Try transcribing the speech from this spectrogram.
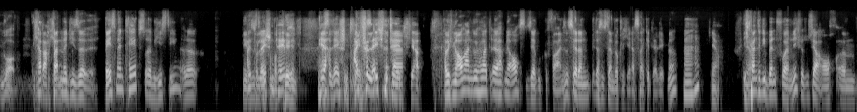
ja. Ich habe hab mir diese Basement Tapes oder wie hieß die? Oder Nee, Isolation Tapes? Ja. Isolation Tapes. Isolation Tapes, ja. Habe ich mir auch angehört, äh, hat mir auch sehr gut gefallen. Das ist ja dann, das ist dann wirklich eher Psychedelic, ne? Mhm. Ja. Ich Ja. kannte die Band vorher nicht. Das ist ja auch ähm,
